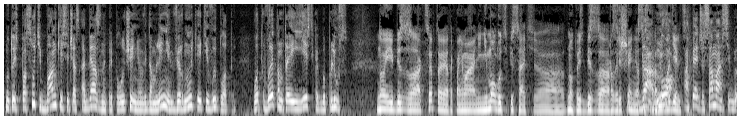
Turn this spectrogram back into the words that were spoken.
Ну, то есть, по сути, банки сейчас обязаны при получении уведомления вернуть эти выплаты. Вот в этом-то и есть как бы плюс. Ну и без акцепта, я так понимаю, они не могут списать, э, ну, то есть без разрешения со да, стороны но, владельца. опять же, сама, себе,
